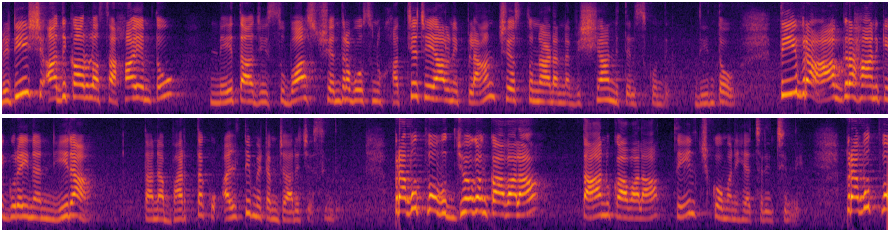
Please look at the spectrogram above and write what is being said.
బ్రిటిష్ అధికారుల సహాయంతో నేతాజీ సుభాష్ చంద్రబోస్ను హత్య చేయాలని ప్లాన్ చేస్తున్నాడన్న విషయాన్ని తెలుసుకుంది. దీంతో తీవ్ర ఆగ్రహానికి గురైన నీరా తన భర్తకు అల్టిమేటం జారీ చేసింది. ప్రభుత్వ ఉద్యోగం కావాలా? తాను కావాలా? తేల్చుకోమని హెచ్చరించింది. ప్రభుత్వ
